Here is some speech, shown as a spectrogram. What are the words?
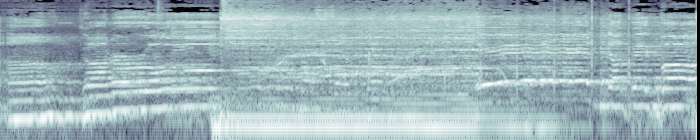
I'm gonna roll in a big ball.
